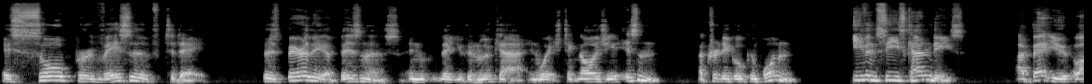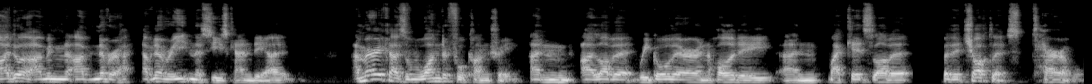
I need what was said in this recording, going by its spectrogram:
is so pervasive today. There's barely a business in, that you can look at in which technology isn't a critical component. Even See's candies. I bet you. Well, I don't. I mean, I've never, I've never eaten a See's candy. I, America is a wonderful country, and I love it. We go there on holiday, and my kids love it. But the chocolate's terrible.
